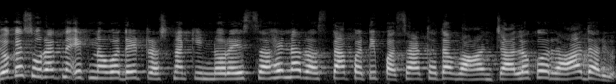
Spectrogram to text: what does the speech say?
જો કે સુરતના એક નવોદય ટ્રસ્ટના કિન્નોરે શહેરના રસ્તા પરથી પસાર થતા વાહન ચાલકો રાહદારીઓ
